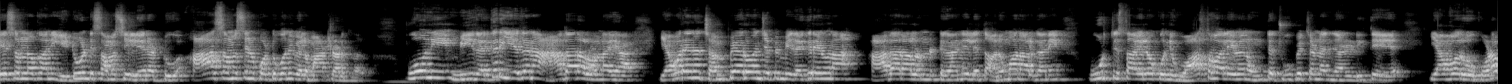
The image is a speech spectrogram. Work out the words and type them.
దేశంలో కానీ ఎటువంటి సమస్య లేనట్టు ఆ సమస్యను పట్టుకొని వీళ్ళు మాట్లాడుతున్నారు. పోనీ మీ దగ్గర ఏదైనా ఆధారాలు ఉన్నాయా? ఎవరైనా చంపారు అని చెప్పి మీ దగ్గర ఏమైనా ఆధారాలు ఉన్నట్టు కానీ లేదా అనుమానాలు కానీ పూర్తి స్థాయిలో కొన్ని వాస్తవాలు ఏమైనా ఉంటే చూపించండి అని అడిగితే ఎవరు కూడా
